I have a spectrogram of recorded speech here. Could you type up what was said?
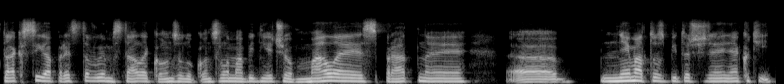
tak si ja predstavujem stále konzolu. Konzola má byť niečo malé, spratné, nemá to zbytočne nejako ti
